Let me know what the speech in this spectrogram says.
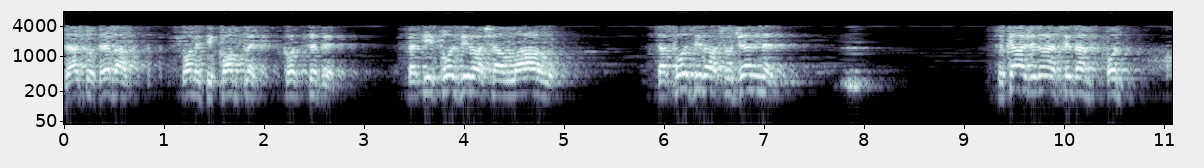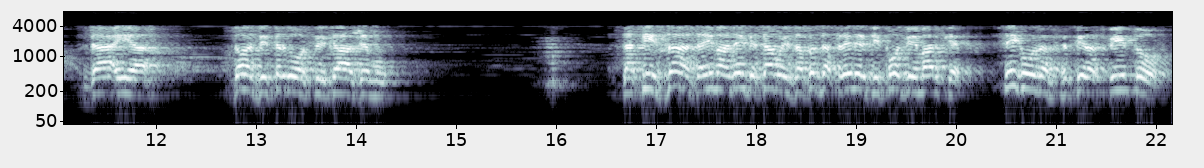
Zato treba sloniti kompleks kod sebe. Da ti pozivaš Allahu, da pozivaš u džennet. Što kaže danas jedan od daija, dolazi trgovci i kaže mu, da ti znaš da ima negdje tamo iza brda trenerki po dvije marke, sigurno se ti raspitu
